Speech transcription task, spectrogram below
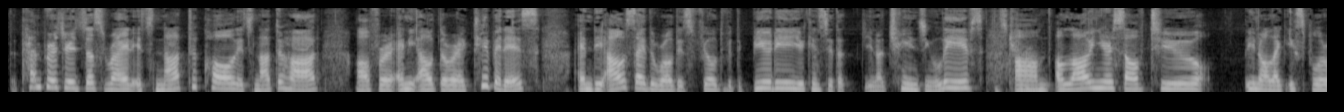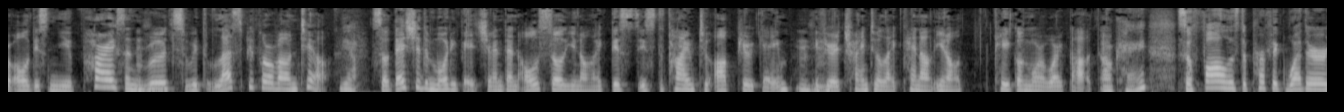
the temperature is just right. It's not too cold. It's not too hot uh, for any outdoor activities. And the outside world is filled with beauty. You can see the, you know, changing leaves. That's true. Um, allowing yourself to you know, like explore all these new parks and routes with less people around too. Mm-hmm. Yeah. So that should motivate you. And then also, you know, like this is the time to up your game Mm-hmm. if you're trying to like kind of, you know, take on more workout. Okay. So fall is the perfect weather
